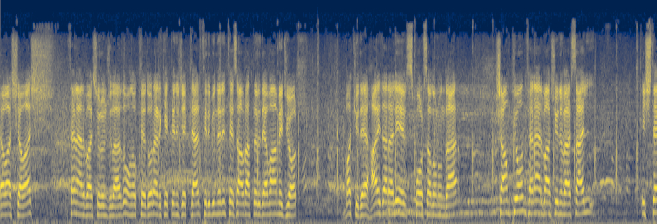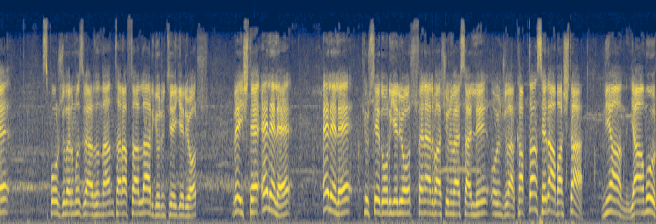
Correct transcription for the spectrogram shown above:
Yavaş yavaş Fenerbahçe oyuncular da o noktaya doğru hareketlenecekler. Tribünlerin tezahüratları devam ediyor. Bakü'de Haydar Aliyev spor salonunda şampiyon Fenerbahçe Üniversal. İşte sporcularımız ve ardından taraftarlar görüntüye geliyor. Ve işte el ele, el ele kürsüye doğru geliyor Fenerbahçe Üniversalli oyuncular. Kaptan Seda başta, Nihan, Yağmur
